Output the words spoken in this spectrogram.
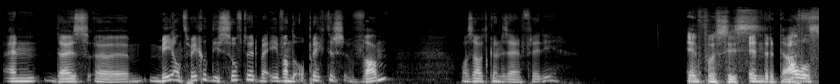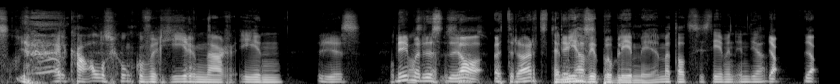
En dat is eh, mee ontwikkeld, die software, met een van de oprichters van, wat zou het kunnen zijn, Freddy? Infosys. Inderdaad. Alles. Ik ga alles gewoon convergeren naar één... Yes. Nee, maar dus, ja, uiteraard. Er zijn mega veel problemen mee hè, met dat systeem in India. Ja, ja,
